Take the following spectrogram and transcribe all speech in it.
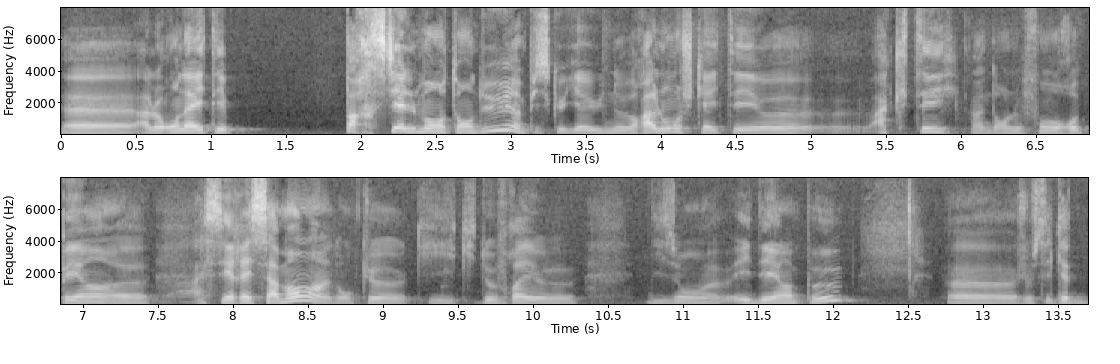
alors on a été partiellement entendu, hein, puisqu'il y a une rallonge qui a été euh, actée hein, dans le Fonds européen euh, assez récemment, hein, euh, qui, devrait, disons, aider un peu. je sais qu'il y a des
